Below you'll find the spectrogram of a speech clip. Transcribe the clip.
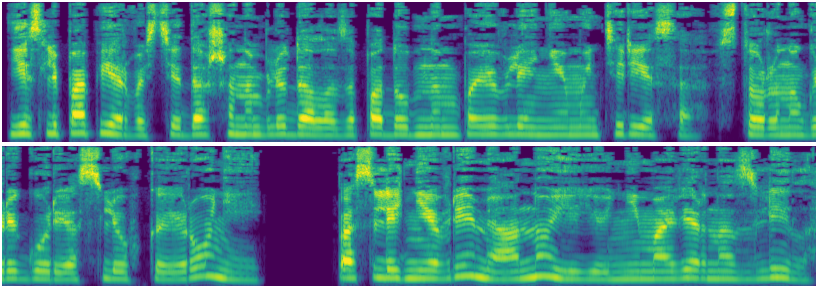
Если по первости Даша наблюдала за подобным появлением интереса в сторону Григория с легкой иронией, последнее время оно ее неимоверно злило.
